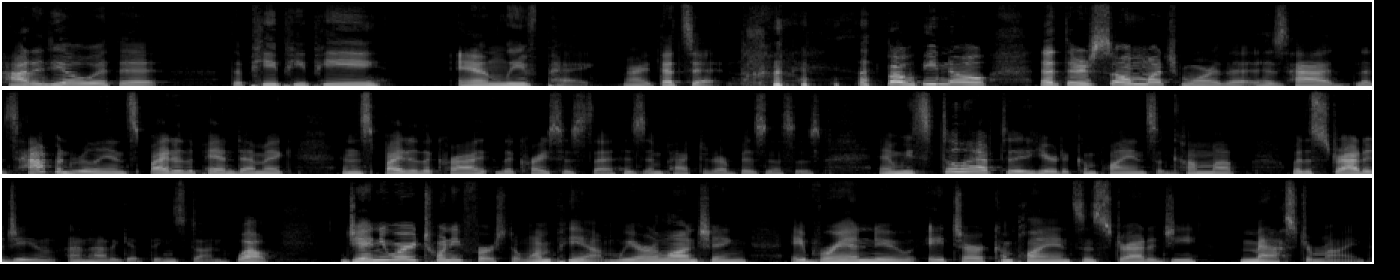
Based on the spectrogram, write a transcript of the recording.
how to deal with it, the PPP, and leave pay. All right, that's it. but we know that there's so much more that has had that's happened really in spite of the pandemic and in spite of the cri- the crisis that has impacted our businesses and we still have to adhere to compliance and come up with a strategy on, on how to get things done well January 21st at 1 p.m., we are launching a brand new HR compliance and strategy mastermind.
